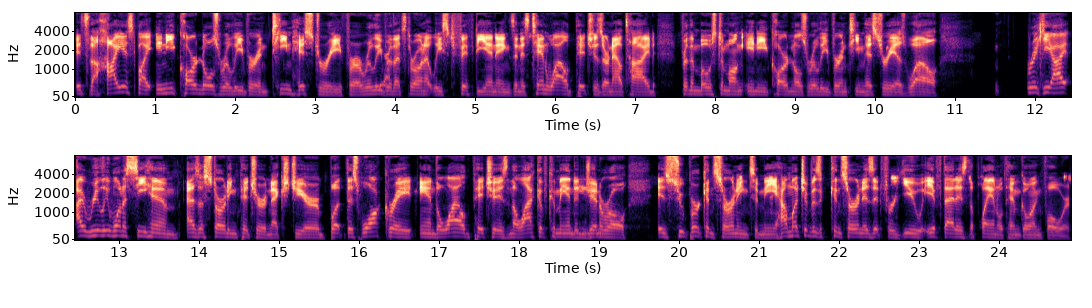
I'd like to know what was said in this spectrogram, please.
It's the highest by any Cardinals reliever in team history for a reliever yeah. that's thrown at least 50 innings, and his 10 wild pitches are now tied for the most among any Cardinals reliever in team history as well. Ricky, I, I really want to see him as a starting pitcher next year, but this walk rate and the wild pitches and the lack of command in mm-hmm. general is super concerning to me. How much of a concern is it for you if that is the plan with him going forward?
